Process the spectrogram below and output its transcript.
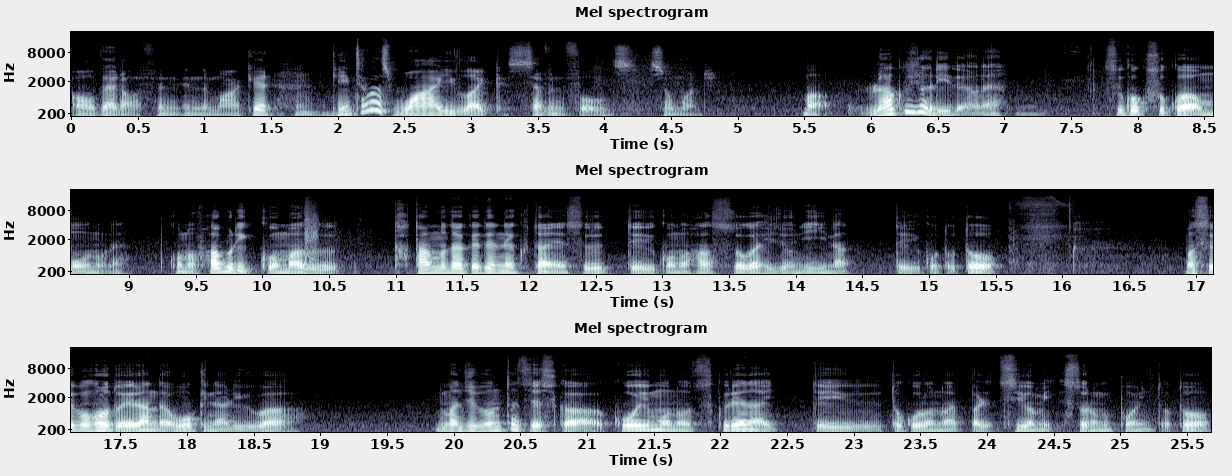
all that often in the market. Can you tell us why you like seven folds so much? まあラグジュアリーだよねすごくそこは思うのねこのファブリックをまず畳むだけでネクタイにするっていうこの発想が非常にいいなっていうことと、まあ、セブンホールドを選んだ大きな理由は、まあ、自分たちでしかこういうものを作れないっていうところのやっぱり強みストロングポイントと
